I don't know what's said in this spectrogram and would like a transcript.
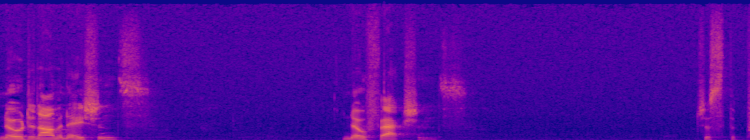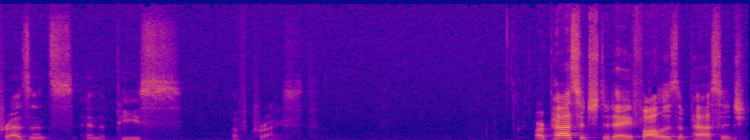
No denominations, no factions just the presence and the peace of Christ. Our passage today follows a passage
